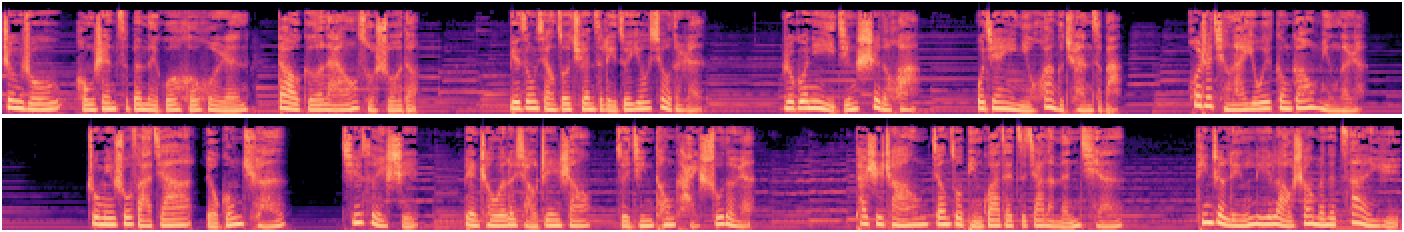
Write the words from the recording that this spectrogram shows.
正如红杉资本美国合伙人道格莱昂所说的：“别总想做圈子里最优秀的人，如果你已经是的话。”我建议你换个圈子吧，或者请来一位更高明的人。著名书法家柳公权，七岁时便成为了小镇上最精通楷书的人。他时常将作品挂在自家的门前，听着邻里老少们的赞誉，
